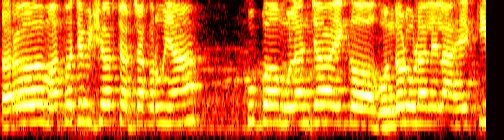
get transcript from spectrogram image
तर महत्त्वाच्या विषयावर चर्चा करूया. खूप मुलांच्या एक गोंधळ उडालेला आहे की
